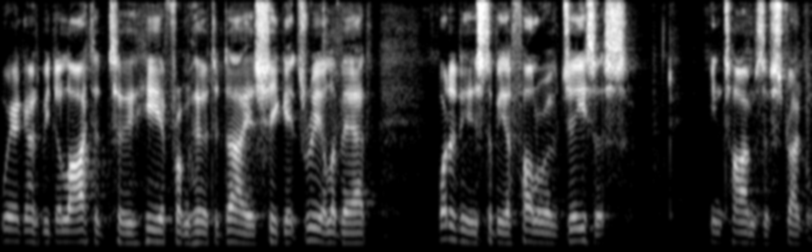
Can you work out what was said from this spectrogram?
we're going to be delighted to hear from her today as she gets real about what it is to be a follower of Jesus in times of struggle.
